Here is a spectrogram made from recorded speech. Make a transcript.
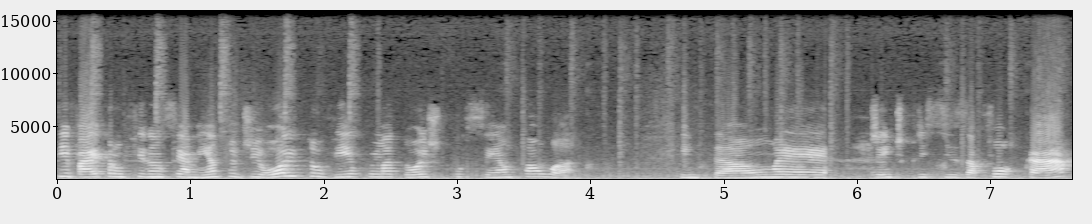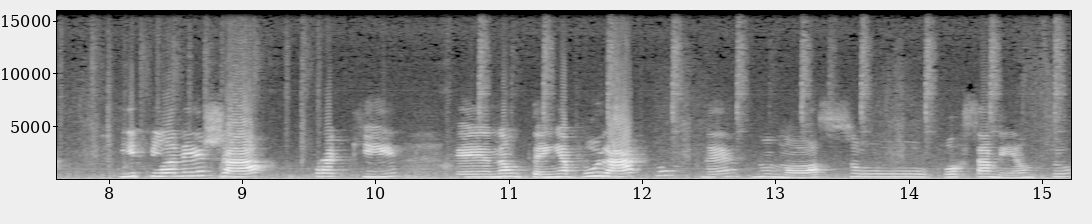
e vai para um financiamento de 8,2% ao ano. Então, é, a gente precisa focar e planejar para que é, não tenha buraco né, no nosso orçamento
